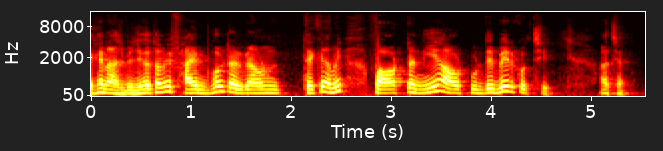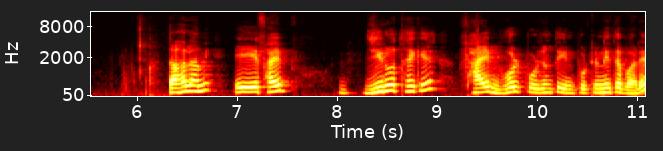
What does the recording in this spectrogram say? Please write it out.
এখানে আসবে। যেহেতু আমি ফাইভ ভোল্ট আর গ্রাউন্ড থেকে আমি পাওয়ারটা নিয়ে আউটপুট দিয়ে বের করছি। আচ্ছা তাহলে আমি এ ফাইভ জিরো থেকে ফাইভ ভোল্ট পর্যন্ত ইনপুটে নিতে পারে।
